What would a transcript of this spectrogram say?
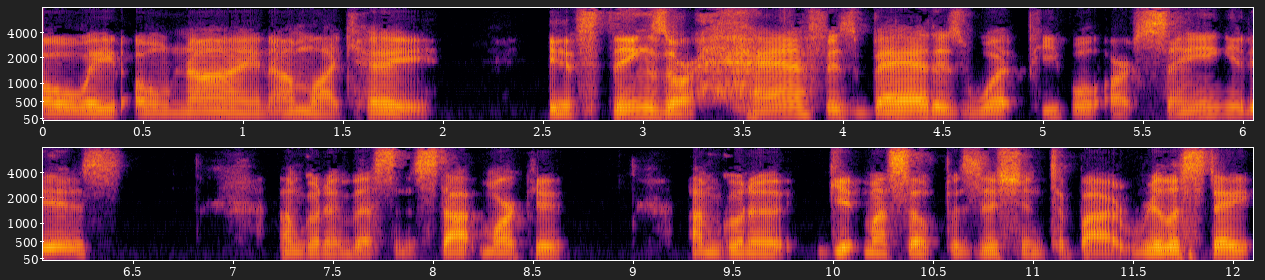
08 09 i'm like hey if things are half as bad as what people are saying it is i'm going to invest in the stock market. I'm going to get myself positioned to buy real estate.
